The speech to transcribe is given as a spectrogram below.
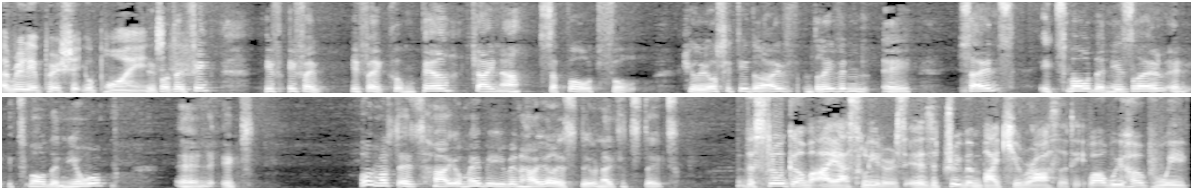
I really appreciate your point. Because I think if, if, I, if I compare China support for curiosity drive, driven uh, science, it's more than Israel and it's more than Europe and it's almost as high or maybe even higher as the United States. The slogan of I Ask Leaders is driven by curiosity. Well, we hope we you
